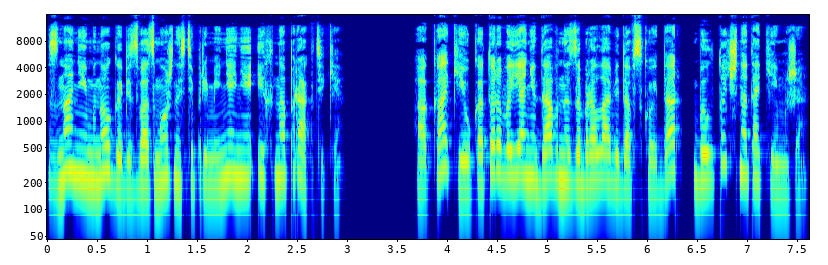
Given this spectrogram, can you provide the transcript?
Знаний много без возможности применения их на практике. А Каки, у которого я недавно забрала видовской дар, был точно таким же.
